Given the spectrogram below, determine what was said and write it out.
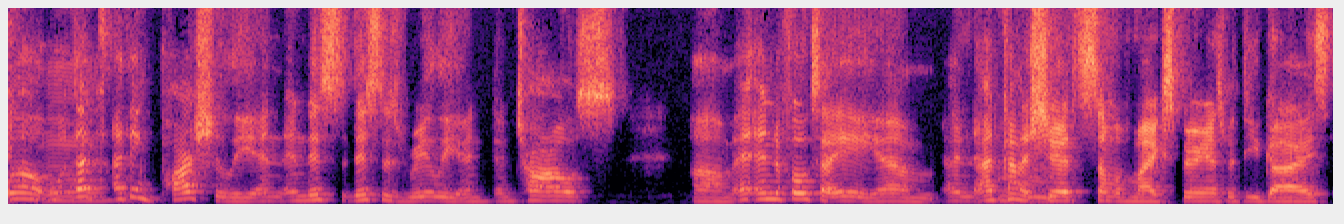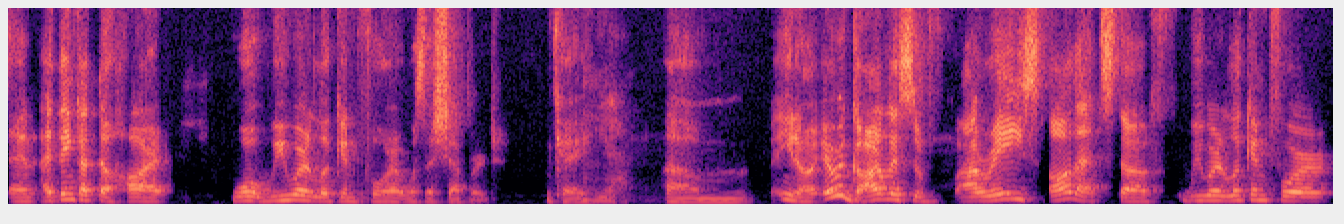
Well, Mm. that's I think partially, and and this this is really and and Charles, um, and, and the folks at AAM, and I'd kind of Mhm. shared some of my experience with you guys, and I think at the heart, what we were looking for was a shepherd. Okay, Yeah. um, you know, regardless of our race, all that stuff, we were looking for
